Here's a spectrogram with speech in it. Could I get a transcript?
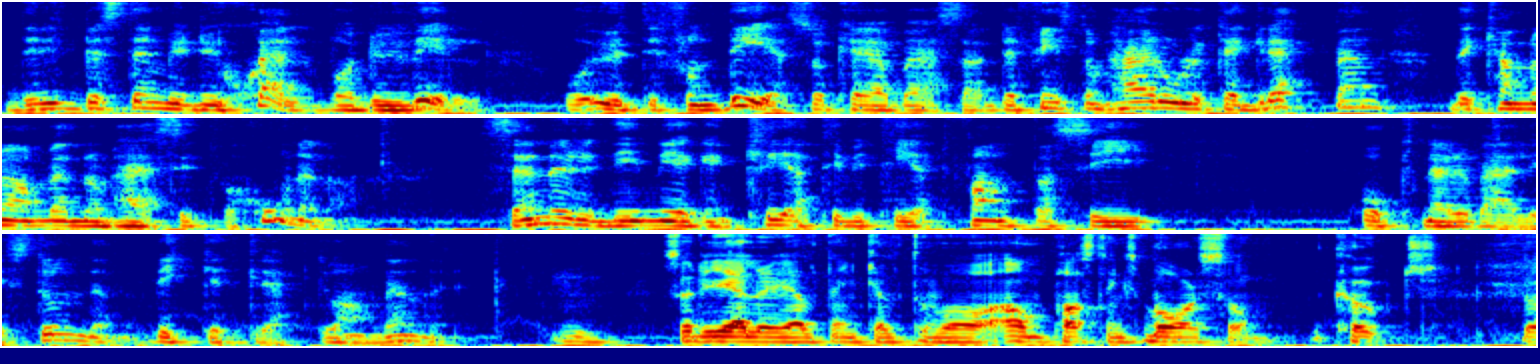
Det bestämmer du själv vad du vill. Och utifrån det så kan jag börja säga det finns de här olika greppen. Det kan du använda i de här situationerna. Sen är det din egen kreativitet, fantasi och när du väl är i stunden, vilket grepp du använder. Mm. Så det gäller helt enkelt att vara anpassningsbar som coach. Då.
